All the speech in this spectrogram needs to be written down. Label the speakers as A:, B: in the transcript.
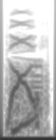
A: Yep, yep.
